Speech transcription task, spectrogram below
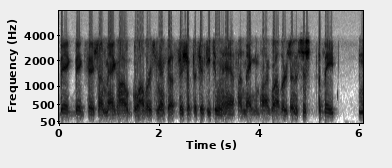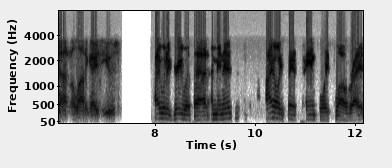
big, big fish on mag hog wobblers. I mean, I've got fish up to fifty-two and a half on magnum hog wobblers, and it's just a bait not a lot of guys use. I would agree with that. I mean, it. I always say it's painfully slow, right?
